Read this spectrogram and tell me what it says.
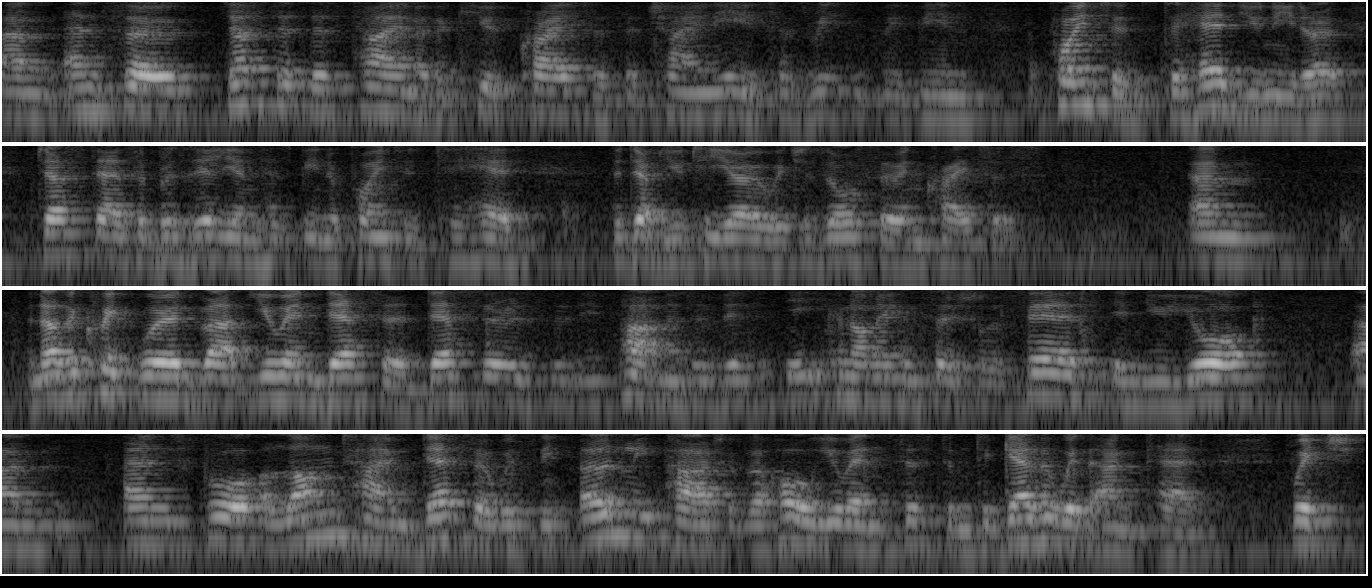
Um, and so, just at this time of acute crisis, a Chinese has recently been appointed to head UNIDO, just as a Brazilian has been appointed to head the WTO, which is also in crisis. Um, another quick word about UNDESA. DESA is the Department of Economic and Social Affairs in New York. Um, and for a long time, DESA was the only part of the whole UN system, together with UNCTAD, which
